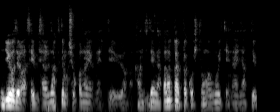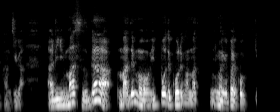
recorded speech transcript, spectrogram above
量では整備されなくてもしょうがないよねっていうような感じで、なかなかやっぱこう人が動いてないなっていう感じがありますが、まあでも一方でこれがま、今やっぱりこう、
